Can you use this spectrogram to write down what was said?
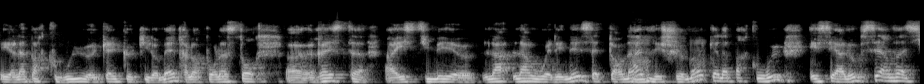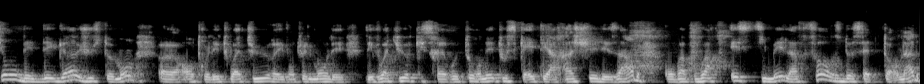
et elle a parcouru quelques kilomètres. Alors, pour l'instant, reste à estimer là, là où elle est née, cette tornade. Les chemins qu'elle a parcourus, et c'est à l'observation des dégâts justement euh, entre les toitures et éventuellement les, les, voitures qui seraient retournées, tout ce qui a été arraché, les arbres, qu'on va pouvoir estimer la force de cette tornade.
